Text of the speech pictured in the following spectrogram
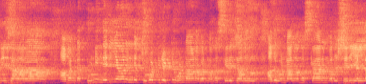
നിസാറ അവന്റെ തുണി നെരിയാണിന്റെ ചുവട്ടിലിട്ടുകൊണ്ടാണ് അവൻ നമസ്കരിച്ചത്. അതുകൊണ്ട് ആ നമസ്കാരം അത് ശരിയല്ല.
